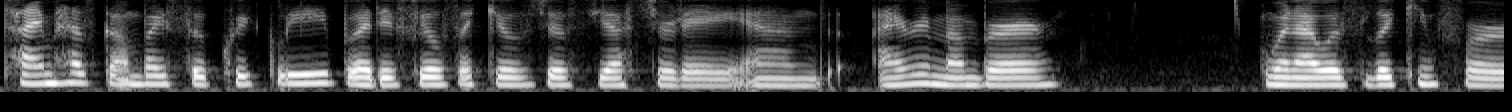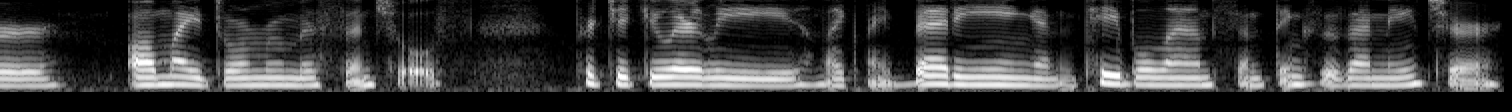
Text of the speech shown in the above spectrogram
time has gone by so quickly, but it feels like it was just yesterday. And I remember when I was looking for all my dorm room essentials, particularly like my bedding and table lamps and things of that nature,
